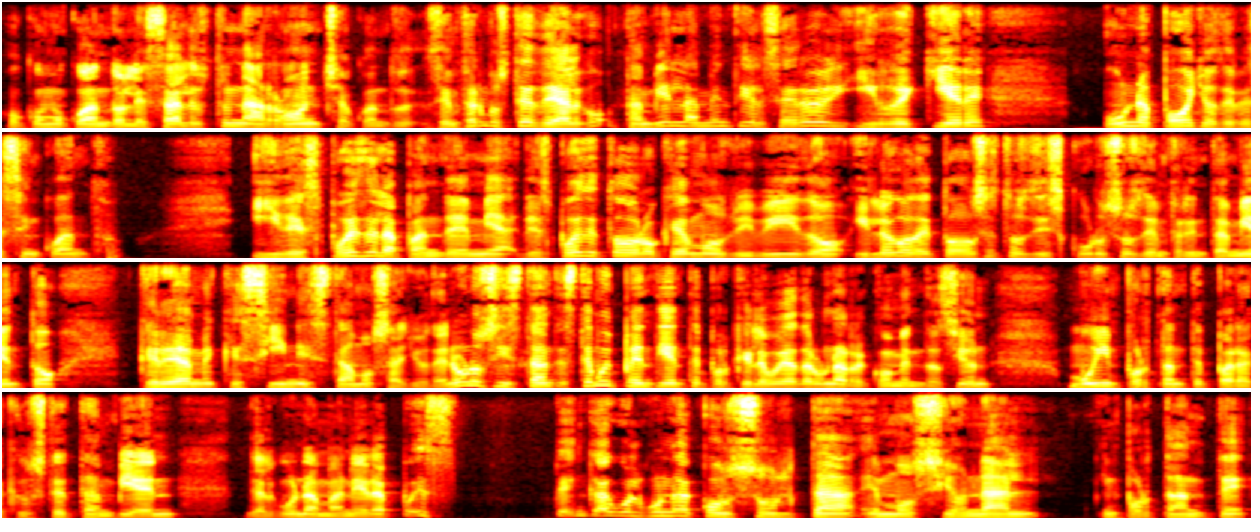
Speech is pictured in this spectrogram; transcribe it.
o como cuando le sale a usted una roncha, cuando se enferma usted de algo, también la mente y el cerebro y requiere un apoyo de vez en cuando. Y después de la pandemia, después de todo lo que hemos vivido y luego de todos estos discursos de enfrentamiento, créame que sí necesitamos ayuda. En unos instantes, esté muy pendiente porque le voy a dar una recomendación muy importante para que usted también, de alguna manera, pues tenga alguna consulta emocional importante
